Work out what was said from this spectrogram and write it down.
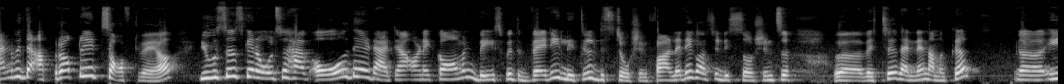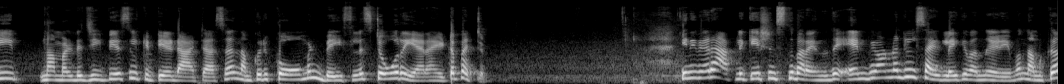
and with the appropriate software users can also have all the data on a common base with very little distortion വളരെ കുറച്ച് ഡിസ്റ്റോഷൻസ് വെച്ച് തന്നെ നമുക്ക് ഈ നമ്മളുടെ ജി പി എസിൽ കിട്ടിയ ഡാറ്റാസ് നമുക്കൊരു കോമൺ ബേസിൽ സ്റ്റോർ ചെയ്യാനായിട്ട് പറ്റും. ഇനി വേറെ ആപ്ലിക്കേഷൻസ് എന്ന് പറയുന്നത് എൻവയോൺമെന്റൽ സൈഡിലേക്ക് വന്നു കഴിയുമ്പോൾ നമുക്ക്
